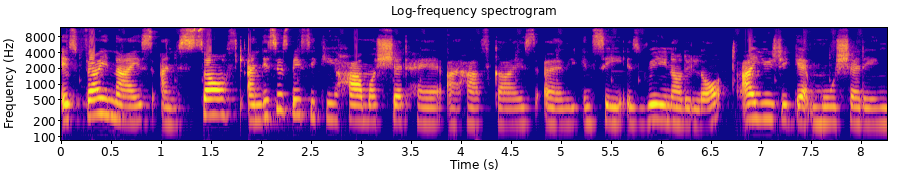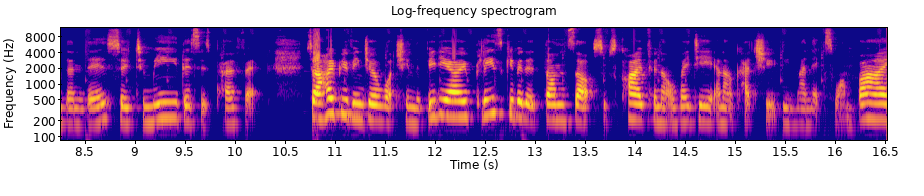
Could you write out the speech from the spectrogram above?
It's very nice and soft and this is basically how much shed hair I have guys. Um, you can see it's really not a lot. I usually get more shedding than this so to me this is perfect. So I hope you've enjoyed watching the video. Please give it a thumbs up subscribe if you're not already and I'll catch you in my next one. Bye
